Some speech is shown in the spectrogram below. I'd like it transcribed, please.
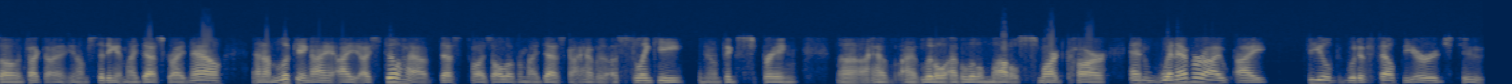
So, in fact, I, you know, I'm sitting at my desk right now, and I'm looking. I, I, I still have desk toys all over my desk. I have a, a Slinky, you know, a big spring. Uh, I have I have little I have a little model smart car, and whenever I I feel would have felt the urge to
